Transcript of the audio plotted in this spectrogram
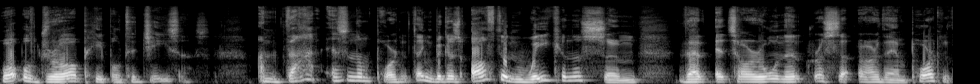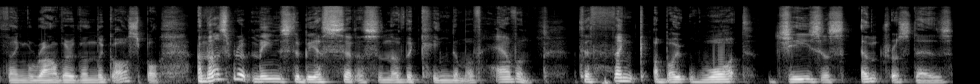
What will draw people to Jesus? And that is an important thing because often we can assume that it's our own interests that are the important thing rather than the gospel. And that's what it means to be a citizen of the kingdom of heaven, to think about what Jesus' interest is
